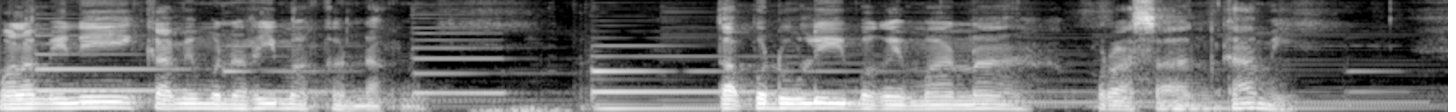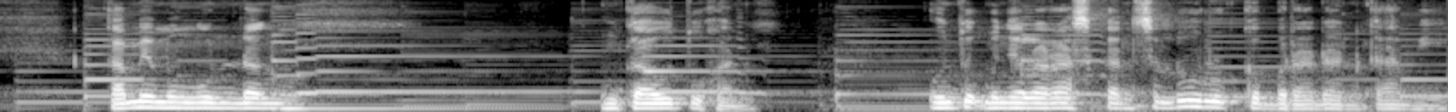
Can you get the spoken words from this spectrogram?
Malam ini kami menerima kehendak-Mu. Tak peduli bagaimana perasaan kami, kami mengundang Engkau Tuhan untuk menyelaraskan seluruh keberadaan kami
